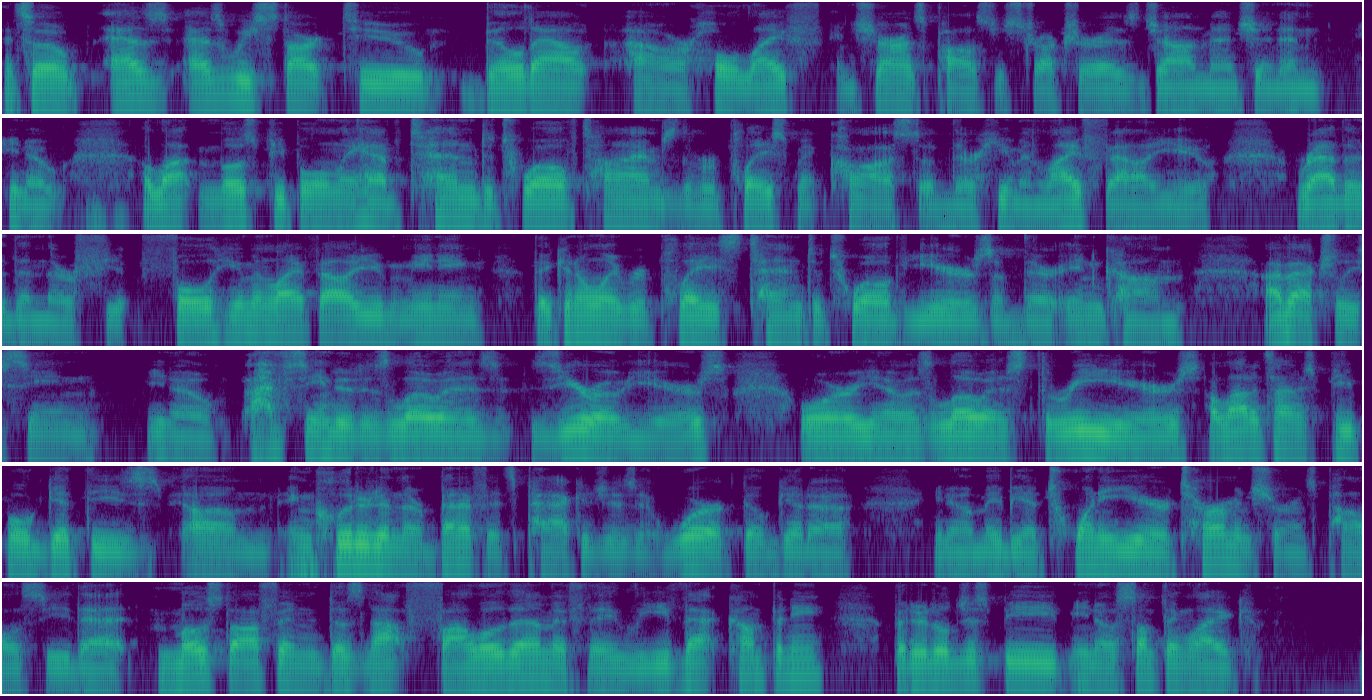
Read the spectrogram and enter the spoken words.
And so as as we start to build out our whole life insurance policy structure, as John mentioned, and you know, a lot most people only have 10 to 12 times the replacement cost of their human life value rather than their f- full human life value, meaning they can only replace 10 to 12 years of their income. I've actually seen you know, I've seen it as low as zero years or, you know, as low as three years. A lot of times people get these um, included in their benefits packages at work. They'll get a, you know, maybe a 20 year term insurance policy that most often does not follow them if they leave that company, but it'll just be, you know, something like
